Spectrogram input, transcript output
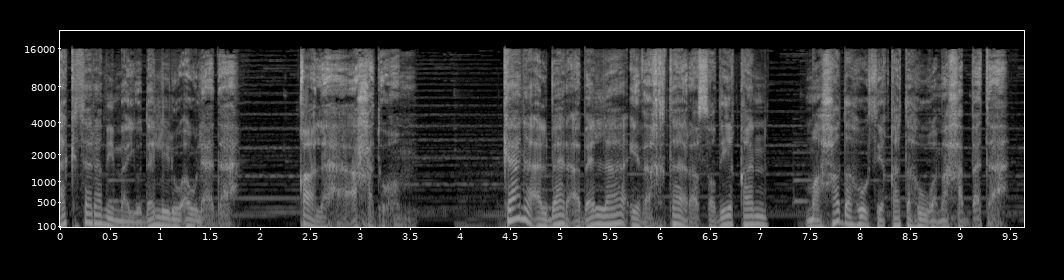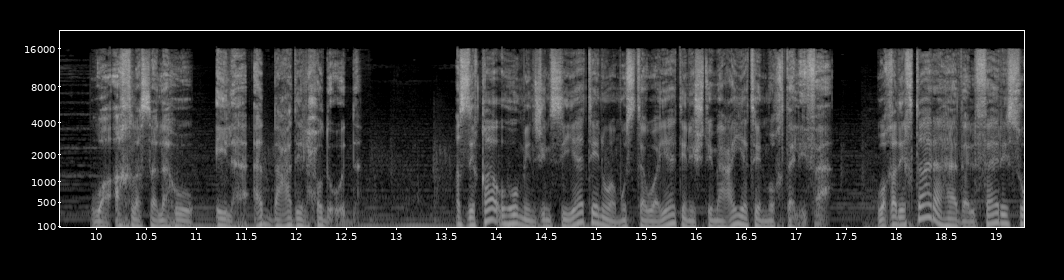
أكثر مما يدلل أولاده. قالها أحدهم كان البير أبيلا إذا اختار صديقا محضه ثقته ومحبته وأخلص له إلى أبعد الحدود. أصدقاؤه من جنسيات ومستويات اجتماعية مختلفة وقد اختار هذا الفارس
